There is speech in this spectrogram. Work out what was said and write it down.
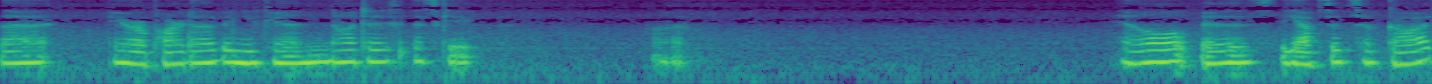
that you're a part of and you cannot escape. Uh, hell is the absence of God,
